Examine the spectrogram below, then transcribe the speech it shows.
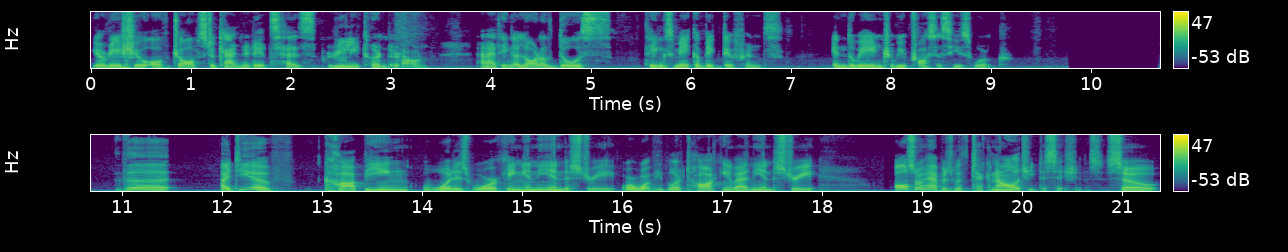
your ratio of jobs to candidates has really turned around, and I think a lot of those things make a big difference in the way interview processes work. The idea of copying what is working in the industry or what people are talking about in the industry also happens with technology decisions. So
